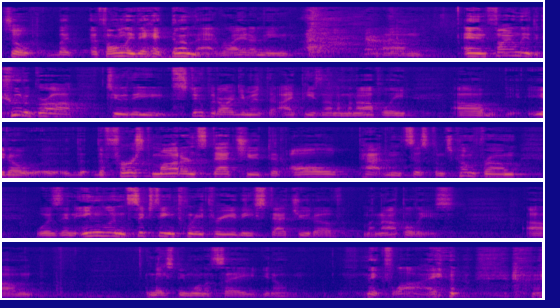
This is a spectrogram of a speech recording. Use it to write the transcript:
so, but if only they had done that, right? I mean, um, and finally, the coup de grace to the stupid argument that IP is not a monopoly. Um, you know, the, the, first modern statute that all patent systems come from was in England, 1623, the statute of monopolies. Um, it makes me want to say, you know, make fly.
